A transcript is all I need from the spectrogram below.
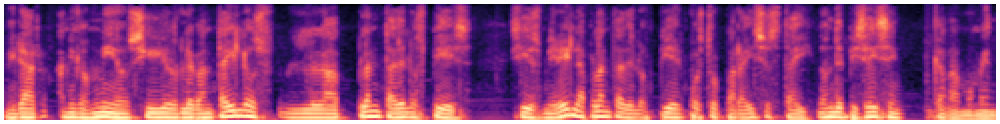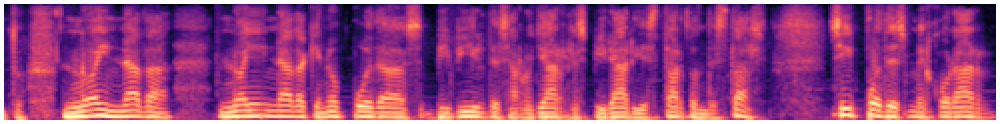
Mirar, amigos míos, si os levantáis los, la planta de los pies, si os miráis la planta de los pies, vuestro paraíso está ahí, donde piséis en cada momento. No hay nada, no hay nada que no puedas vivir, desarrollar, respirar y estar donde estás. Sí puedes mejorar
